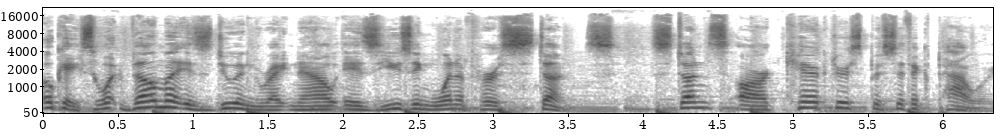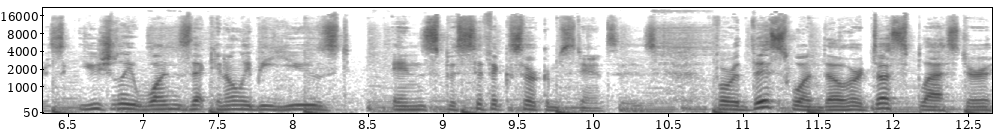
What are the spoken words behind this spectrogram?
Okay, so what Velma is doing right now is using one of her stunts. Stunts are character specific powers, usually ones that can only be used in specific circumstances. For this one, though, her Dust Blaster,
